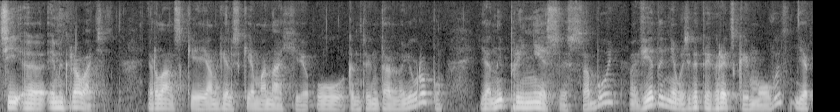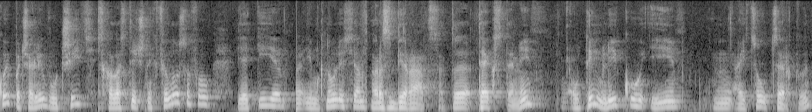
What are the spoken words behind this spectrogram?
ці эміграваць ірландскія і ангельскія манахі ў кантынентальную Еўропу яны прынеслі з сабой веданне вось гэтай грэцкай мовы якой пачалі вучыць схаластычных філосафаў якія імкнуліся разбірацца з тэкстамі у тым ліку і айцоў церквы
